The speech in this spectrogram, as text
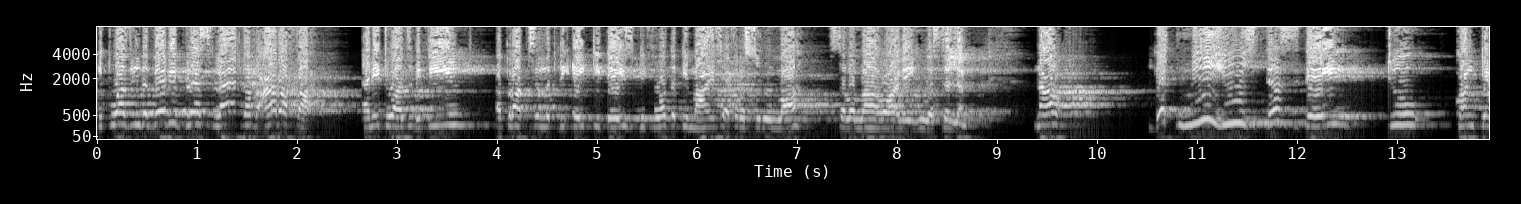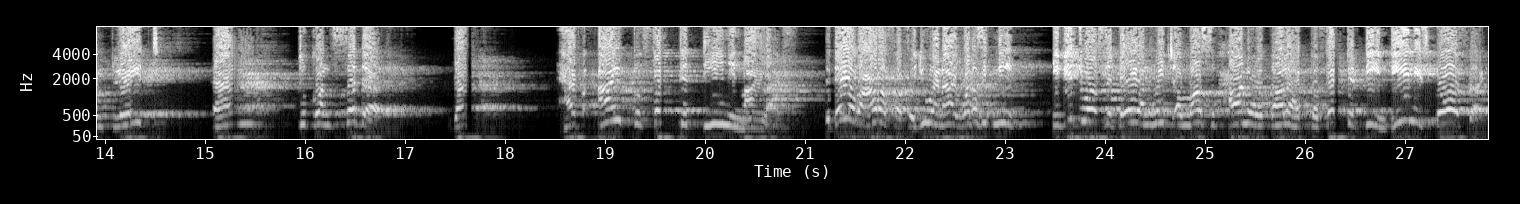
It was in the very blessed land of Arafah, and it was revealed approximately 80 days before the demise of Rasulullah sallallahu alaihi wasallam. Now, let me use this day to contemplate and to consider that have I perfected deen in my life? The day of Arafah for you and I, what does it mean? If it was the day on which Allah subhanahu wa ta'ala had perfected deen, deen is perfect.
